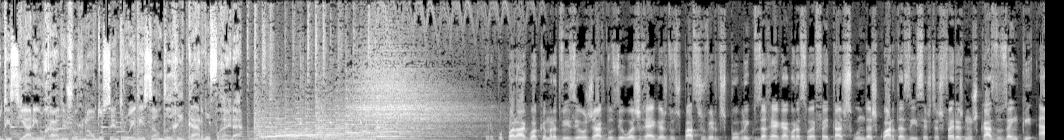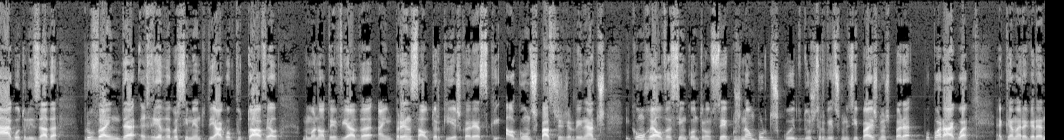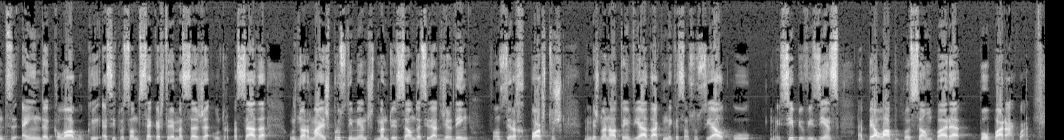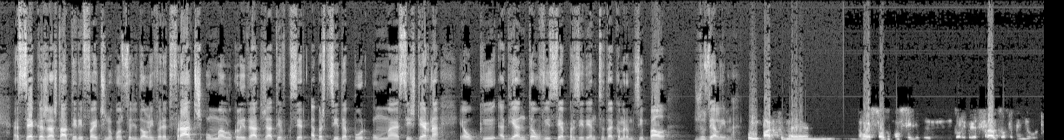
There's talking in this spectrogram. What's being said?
Noticiário Rádio Jornal do Centro, edição de Ricardo Ferreira. Para poupar água, a Câmara de Viseu já reduziu as regras dos espaços verdes públicos. A regra agora só é feita às segundas, quartas e sextas-feiras, nos casos em que a água utilizada provém da rede de abastecimento de água potável. Numa nota enviada à imprensa, a autarquia esclarece que alguns espaços jardinados e com relva se encontram secos, não por descuido dos serviços municipais, mas para poupar água. A Câmara garante ainda que logo que a situação de seca extrema seja ultrapassada, os normais procedimentos de manutenção da cidade de Jardim vão ser repostos. Na mesma nota enviada à comunicação social, o município viziense apela à população para poupar água. A seca já está a ter efeitos no Conselho de Oliveira de Frades. Uma localidade já teve que ser abastecida por uma cisterna. É o que adianta o vice-presidente da Câmara Municipal, José Lima. O impacto na, não é só do Conselho de, de Oliveira de Frades, ou também no,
